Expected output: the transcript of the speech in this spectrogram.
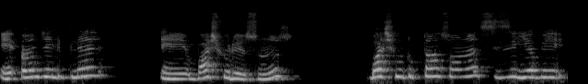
E, öncelikle e, başvuruyorsunuz. Başvurduktan sonra sizi ya bir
